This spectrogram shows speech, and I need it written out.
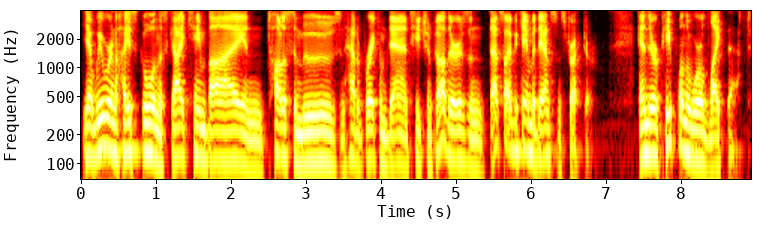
Yeah, we were in high school and this guy came by and taught us some moves and how to break them down, teach them to others. And that's how I became a dance instructor. And there are people in the world like that.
